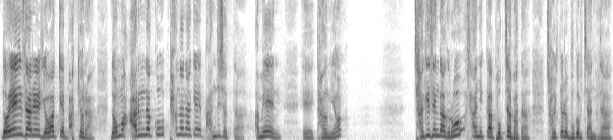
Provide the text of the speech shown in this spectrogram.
너의 행사를 여호와께 맡겨라. 너무 아름답고 편안하게 만드셨다. 아멘. 예, 다음이요. 자기 생각으로 사니까 복잡하다. 절대로 무겁지 않다.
